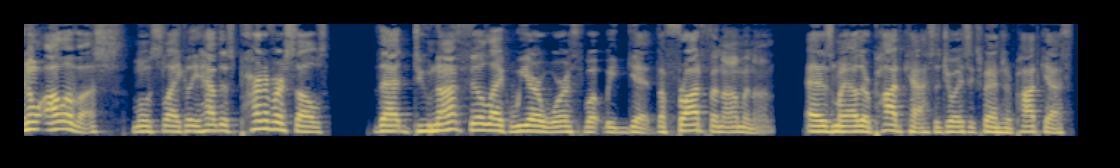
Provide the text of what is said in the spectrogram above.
I know all of us most likely have this part of ourselves that do not feel like we are worth what we get. The fraud phenomenon. As my other podcast, the Joyous Expansion podcast,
